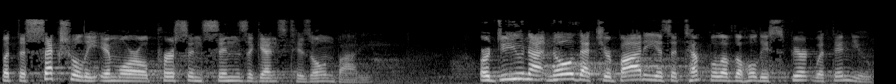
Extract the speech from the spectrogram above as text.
but the sexually immoral person sins against his own body? Or do you not know that your body is a temple of the Holy Spirit within you,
